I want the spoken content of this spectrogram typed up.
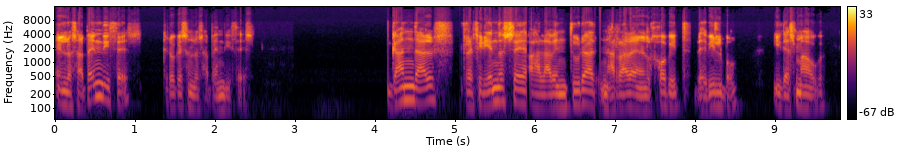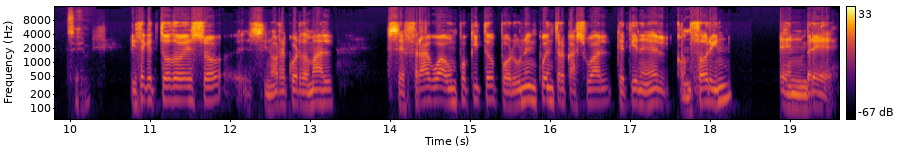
En los apéndices, creo que son los apéndices, Gandalf, refiriéndose a la aventura narrada en El Hobbit de Bilbo y de Smaug, dice que todo eso, eh, si no recuerdo mal, se fragua un poquito por un encuentro casual que tiene él con Thorin en Bree,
